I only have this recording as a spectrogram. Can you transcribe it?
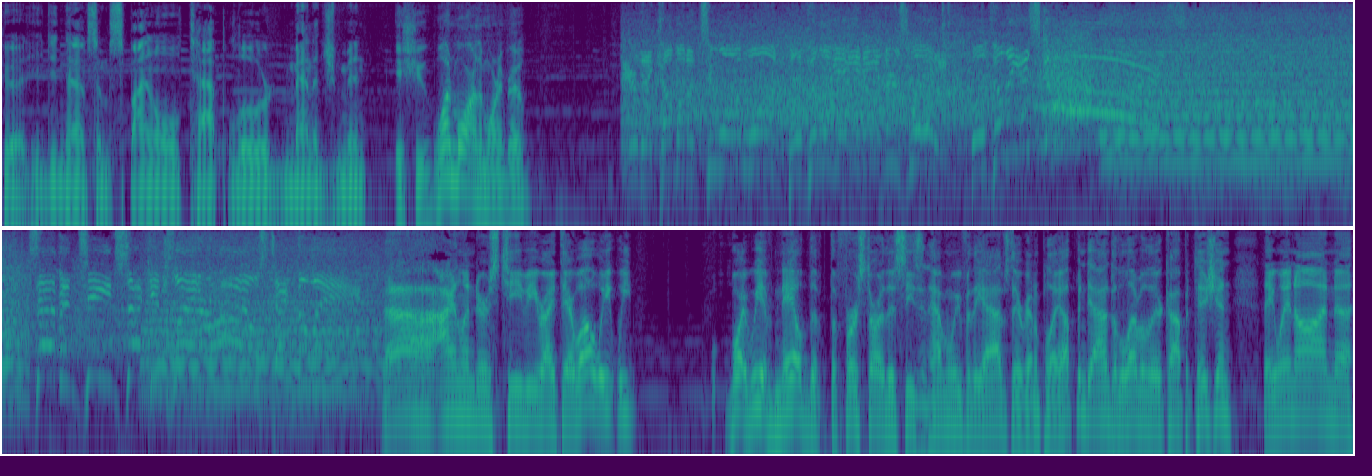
good. He didn't have some spinal tap load management issue. One more on the morning brew. Ah, Islanders TV right there. Well, we we boy, we have nailed the, the first star of this season, haven't we? For the Avs, they were going to play up and down to the level of their competition. They went on uh,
